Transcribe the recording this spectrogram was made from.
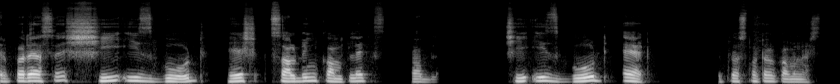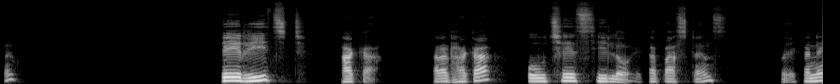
এরপরে আছে she is good has solving complex problem she is good at এই প্রশ্নটাও কমন আসছে। They reached Dhaka. তারা ঢাকা পৌঁছেছিল, এটা পাস্ট টেন্স তো এখানে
